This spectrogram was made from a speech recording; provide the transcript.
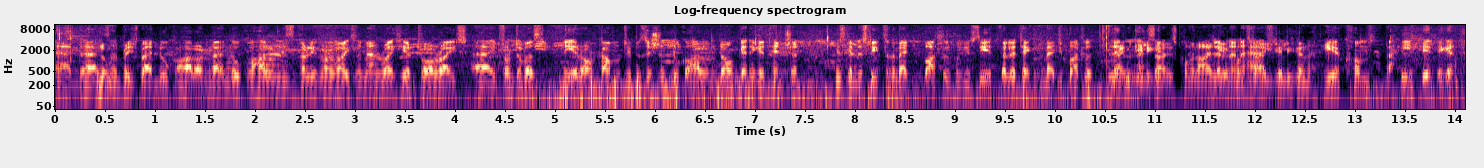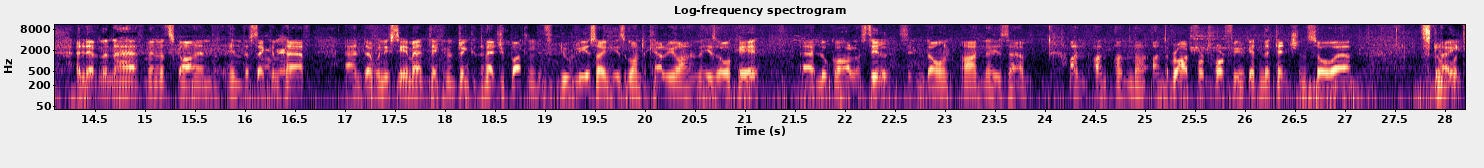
And uh, there's a bridge man, Luca Holland, and Luca Holland is a very, very vital man right here to our right, uh, in front of us, near our commentary position. Luca Holland down, getting attention. He's going to speak for the magic bottle. When you see it, fella taking the magic bottle, 11 Gilligan is coming on. 11 Here and comes Niall half. Gilligan. Here comes Niall Gilligan. 11 and a half minutes gone in the, in the second half. And uh, when you see a man taking a drink of the magic bottle, it's usually a sign he's going to carry on and he's okay. Uh, Luca Holland still sitting down on his um, on, on, on the on the Broadford turf here, getting attention. So. Uh, It's number Niall 12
